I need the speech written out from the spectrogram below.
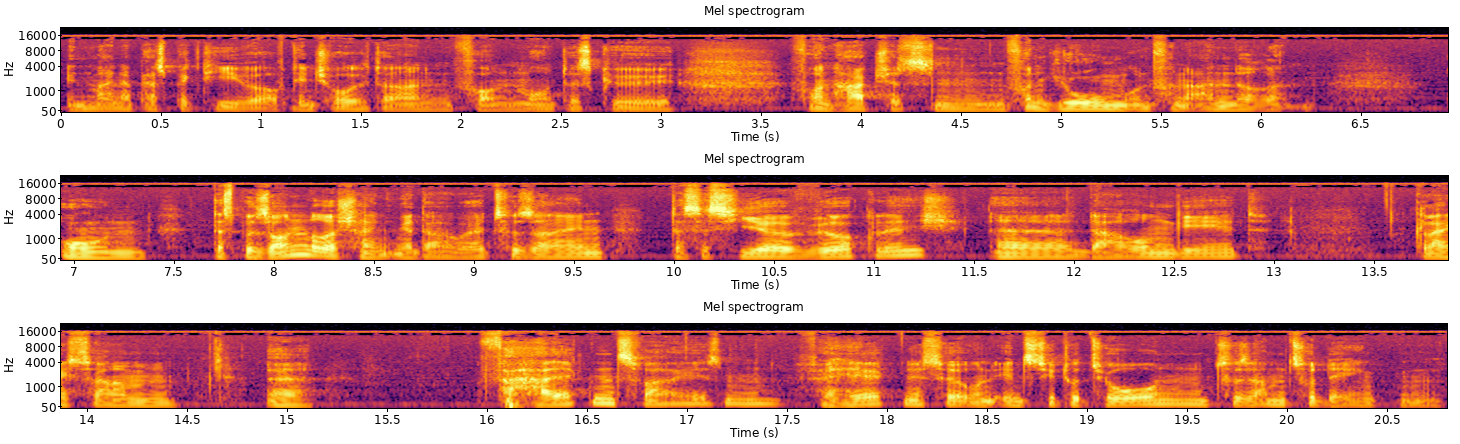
in meiner Perspektive auf den Schultern von Montesquieu, von Hutchison, von Hume und von anderen. Und das Besondere scheint mir dabei zu sein, dass es hier wirklich äh, darum geht, gleichsam äh, Verhaltensweisen, Verhältnisse und Institutionen zusammenzudenken.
